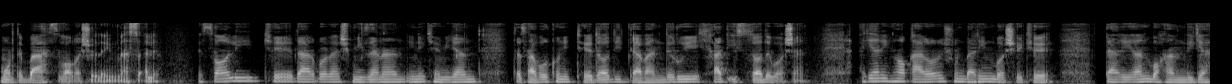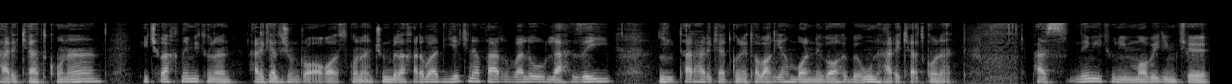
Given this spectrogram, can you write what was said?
مورد بحث واقع شده این مسئله. مثالی که دربارش می‌زنن اینه که میگن تصور کنید تعدادی دونده روی یک خط ایستاده باشن. اگر اینها قرارشون بر این باشه که دقیقا با همدیگه حرکت کنن هیچ وقت نمی‌تونن حرکتشون رو آغاز کنن. چون بالاخره باید یک نفر ولو لحظه ای زودتر حرکت کنه تا بقیه هم با نگاه به اون حرکت کنن. پس نمی‌تونیم ما بگیم که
